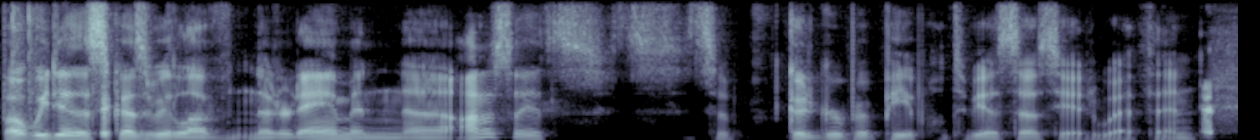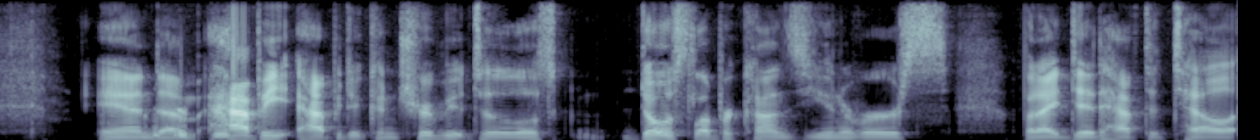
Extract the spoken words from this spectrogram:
But we do this because we love Notre Dame, and uh, honestly, it's, it's it's a good group of people to be associated with, and and um, happy happy to contribute to the Los, Dos Leprechauns universe. But I did have to tell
